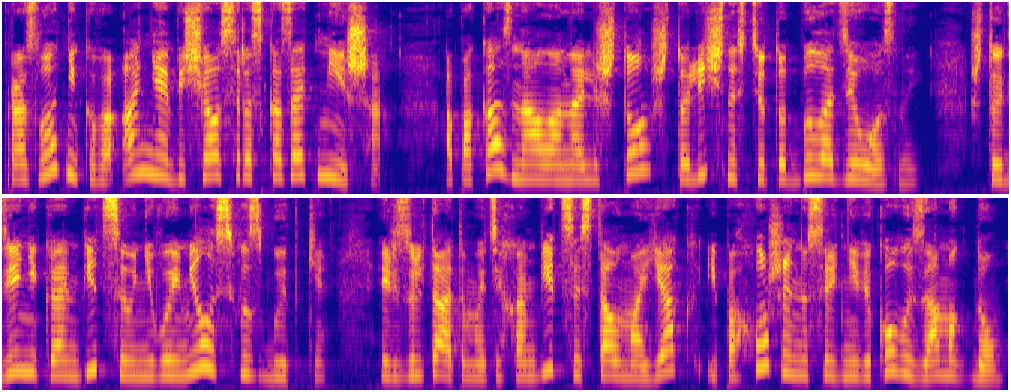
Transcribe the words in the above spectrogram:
Про Злотникова Анне обещался рассказать Миша, а пока знала она лишь то, что личностью тот был одиозный, что денег и амбиций у него имелось в избытке, и результатом этих амбиций стал маяк и похожий на средневековый замок дом,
